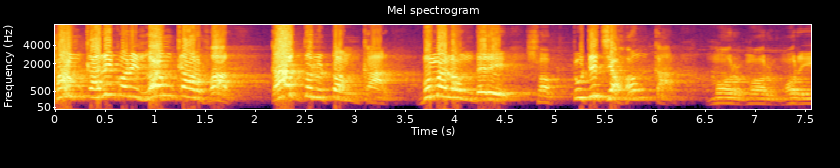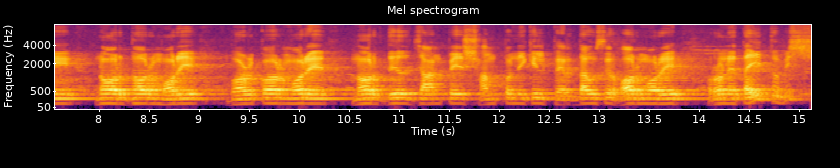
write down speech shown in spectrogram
সংকারে করি লঙ্কার ভাত কার তনু টঙ্কার বোমানন্দেরে সব টুটেছে অহংকার। মর মর, মরে, নর, ধর, মরে, বরকর মরে, নর, দিল, জান, পে, শান্ত, নিখিল, ফেরদাউসের হর মরে, রনে তাই তো বিশ্ব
